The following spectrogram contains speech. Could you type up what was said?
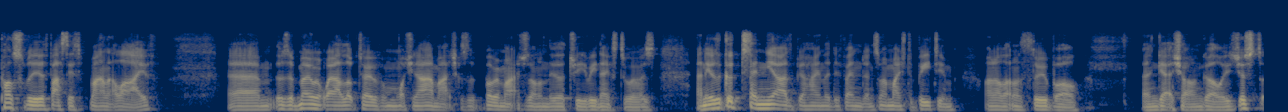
possibly the fastest man alive. Um, there was a moment where I looked over and watching our match because the Borough match was on the other TV next to us, and he was a good ten yards behind the defender, and someone managed to beat him on a, on a through ball and get a shot on goal. He's just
